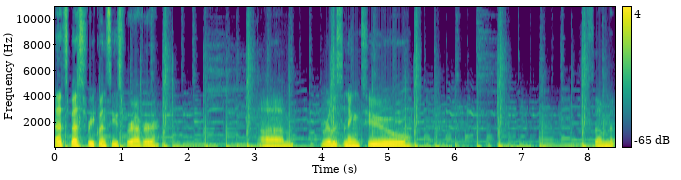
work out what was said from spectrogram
That's Best Frequencies Forever. Um, were listening to some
